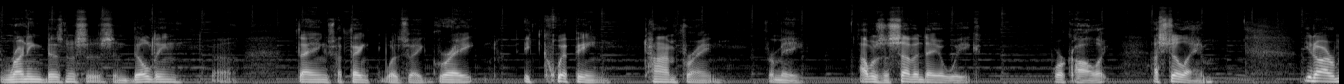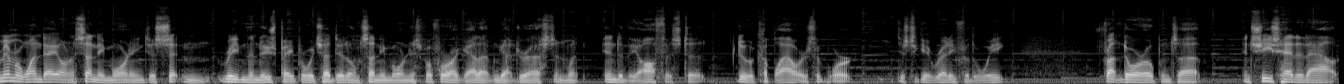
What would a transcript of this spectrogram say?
running businesses and building uh, things, I think was a great equipping time frame for me. I was a seven day a week workaholic. I still am. You know, I remember one day on a Sunday morning just sitting reading the newspaper, which I did on Sunday mornings before I got up and got dressed and went into the office to do a couple hours of work just to get ready for the week. Front door opens up and she's headed out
